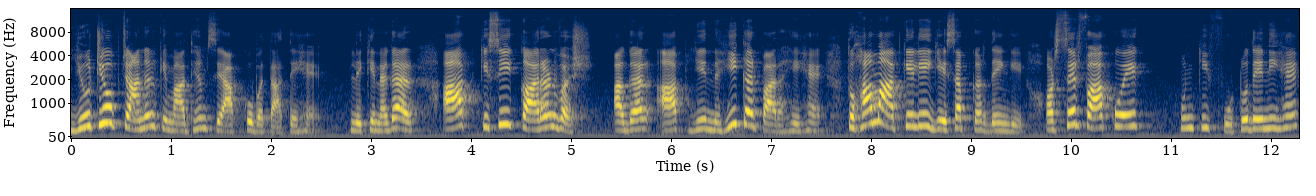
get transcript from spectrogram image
YouTube चैनल के माध्यम से आपको बताते हैं। लेकिन अगर आप किसी कारणवश, अगर आप ये नहीं कर पा रहे हैं तो हम आपके लिए ये सब कर देंगे। और सिर्फ़ आपको एक उनकी फ़ोटो देनी है,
